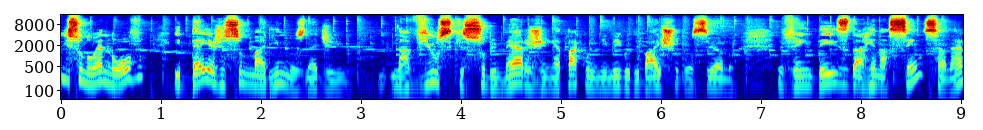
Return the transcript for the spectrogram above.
isso não é novo. Ideias de submarinos, né? De navios que submergem e atacam o inimigo debaixo do oceano vem desde a Renascença, né?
